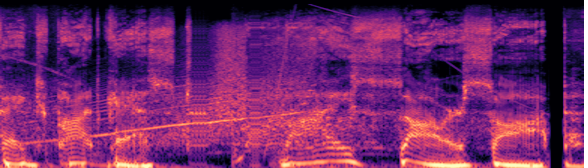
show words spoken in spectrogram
Effect Podcast by Soursop.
